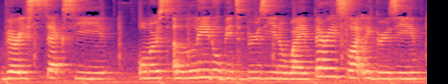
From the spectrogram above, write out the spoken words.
very sexy, almost a little bit boozy in a way, very slightly boozy.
